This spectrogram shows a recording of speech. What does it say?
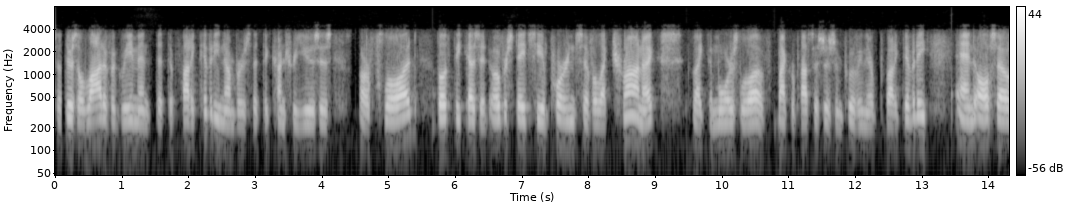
So there's a lot of agreement that the productivity numbers that the country uses are flawed, both because it overstates the importance of electronics like the Moore's law of microprocessors improving their productivity, and also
